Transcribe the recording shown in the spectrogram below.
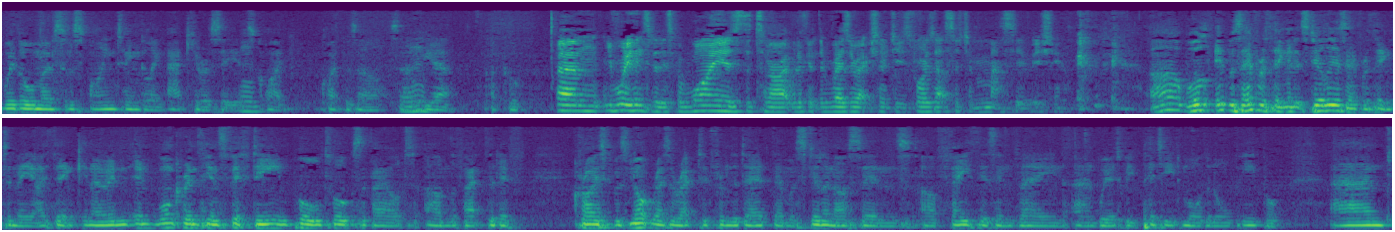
with almost sort of spine tingling accuracy. It's Mm. quite quite bizarre. So Mm. yeah, quite cool. Um, you've already hinted at this, but why is the tonight we're looking at the resurrection of Jesus? Why is that such a massive issue? Ah, well, it was everything, and it still is everything to me. I think you know, in, in one Corinthians fifteen, Paul talks about um, the fact that if Christ was not resurrected from the dead, then we're still in our sins. Our faith is in vain, and we're to be pitied more than all people. And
